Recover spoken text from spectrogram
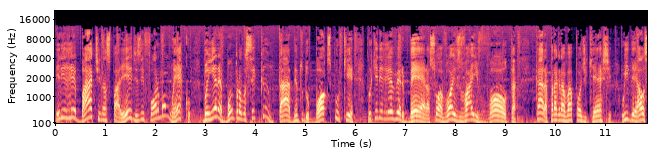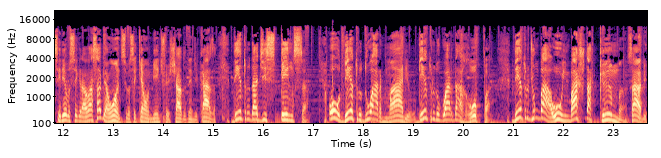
Ele rebate nas paredes e forma um eco. Banheiro é bom para você cantar dentro do box, por quê? Porque ele reverbera, sua voz vai e volta. Cara, para gravar podcast, o ideal seria você gravar, sabe aonde? Se você quer um ambiente fechado dentro de casa, dentro da dispensa ou dentro do armário, dentro do guarda-roupa, dentro de um baú, embaixo da cama, sabe?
